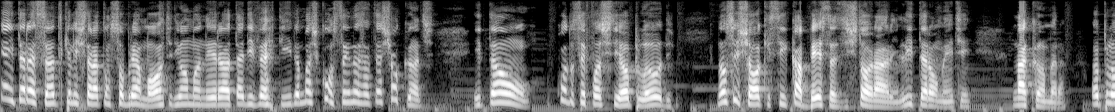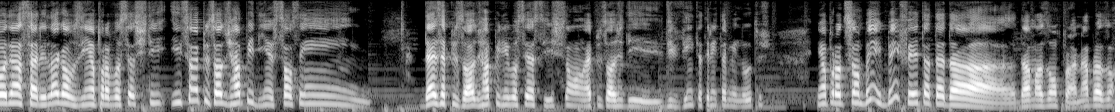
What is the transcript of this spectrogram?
E é interessante que eles tratam sobre a morte de uma maneira até divertida, mas com cenas até chocantes. Então, quando você for assistir Upload, não se choque se cabeças estourarem, literalmente, na câmera. Upload é uma série legalzinha pra você assistir. E são episódios rapidinhos, só tem 10 episódios, rapidinho você assiste. São episódios de, de 20 a 30 minutos. E uma produção bem, bem feita até da, da Amazon Prime. A Amazon-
